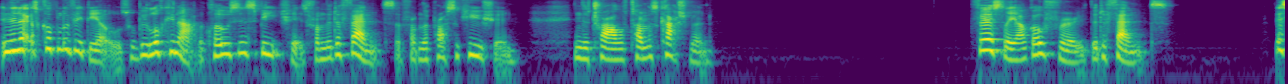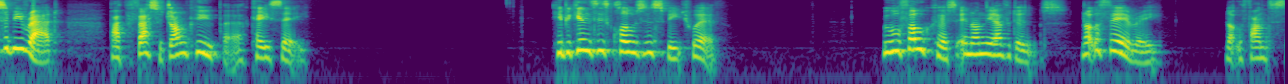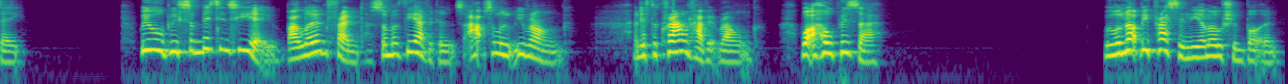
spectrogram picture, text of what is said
In the next couple of videos, we'll be looking at the closing speeches from the defence and from the prosecution in the trial of Thomas Cashman. Firstly, I'll go through the defence. This will be read by Professor John Cooper, KC. He begins his closing speech with We will focus in on the evidence, not the theory, not the fantasy. We will be submitting to you, my learned friend some of the evidence absolutely wrong. And if the Crown have it wrong, what hope is there? We will not be pressing the emotion button.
